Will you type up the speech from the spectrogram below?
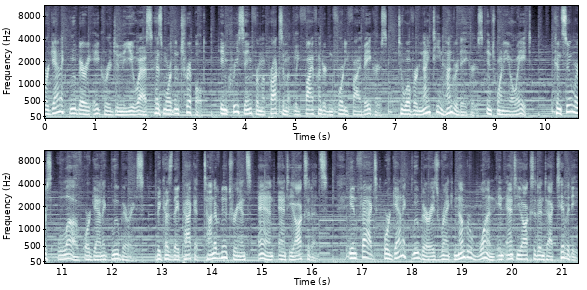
organic blueberry acreage in the U.S. has more than tripled, increasing from approximately 545 acres to over 1,900 acres in 2008. Consumers love organic blueberries because they pack a ton of nutrients and antioxidants. In fact, organic blueberries rank number one in antioxidant activity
